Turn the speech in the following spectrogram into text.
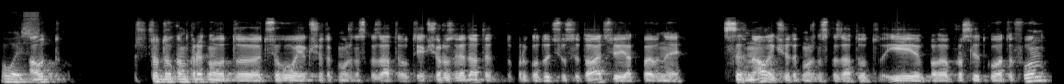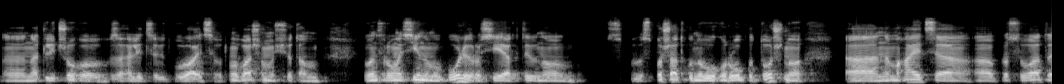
Ось. А от щодо конкретно от е, цього, якщо так можна сказати, от якщо розглядати до прикладу цю ситуацію як певний сигнал, якщо так можна сказати, от і прослідкувати фон, е, на тлі чого взагалі це відбувається. От ми бачимо, що там в інформаційному полі Росія активно з- початку нового року точно е, намагається е, просувати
